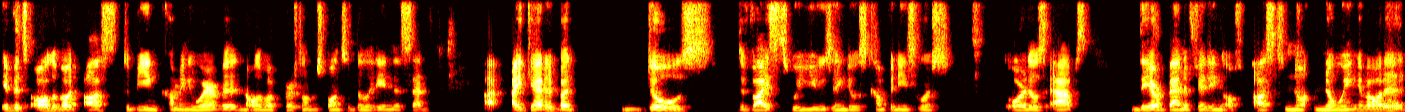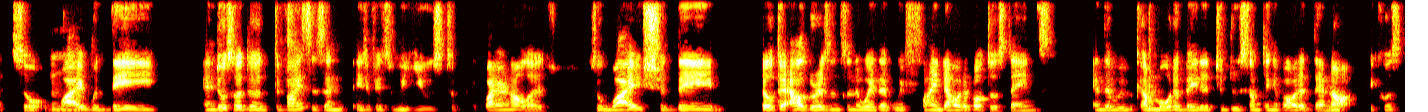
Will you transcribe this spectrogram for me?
if it's all about us to being becoming aware of it and all about personal responsibility in this sense i, I get it but those devices we're using those companies who are or those apps they are benefiting of us not knowing about it so why mm-hmm. would they and those are the devices and interfaces we use to acquire knowledge so why should they build the algorithms in a way that we find out about those things and that we become motivated to do something about it? They're not because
